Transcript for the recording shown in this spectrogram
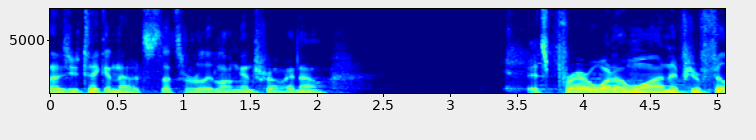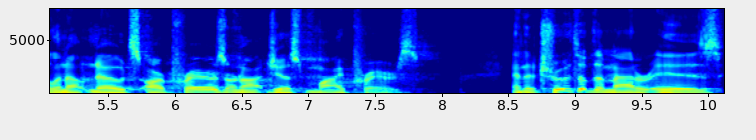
As you taking notes, that's a really long intro, I know. It's Prayer 101 if you're filling out notes. Our prayers are not just my prayers. And the truth of the matter is,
